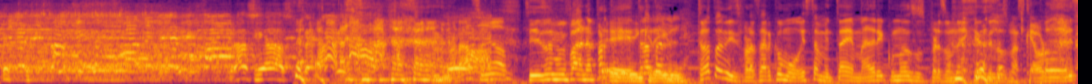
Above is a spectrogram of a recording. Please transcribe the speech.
stop it. Gracias. señor. Sí, soy muy fan. Aparte, Eh, tratan, increíble. tratan de disfrazar como esta mentada de madre con uno de sus personajes de los Mascabrothers.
